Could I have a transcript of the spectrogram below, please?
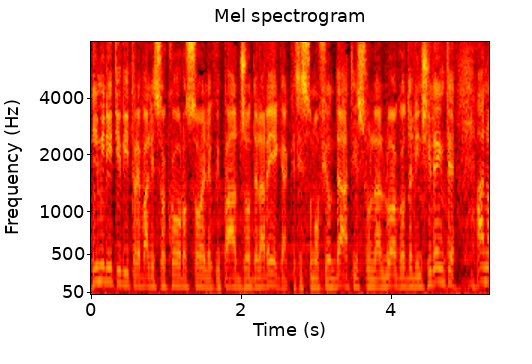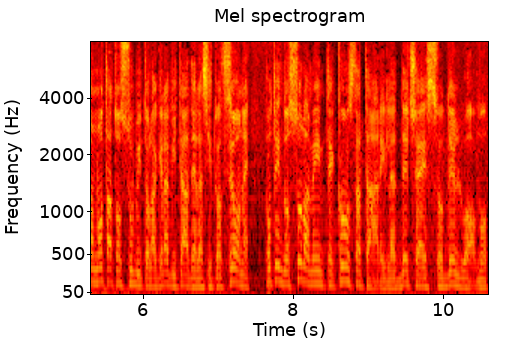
I militi di Trevali Soccorso e l'equipaggio della Rega, che si sono fiondati sul luogo dell'incidente, hanno notato subito la gravità della situazione, potendo solamente constatare il decesso dell'uomo.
